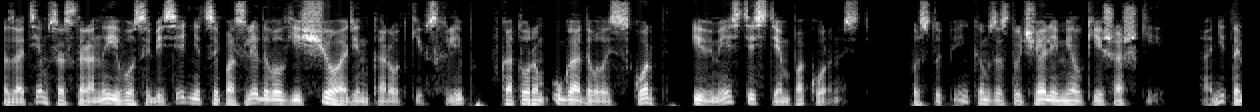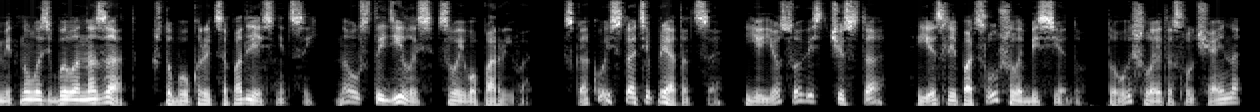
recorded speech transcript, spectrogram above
Затем со стороны его собеседницы последовал еще один короткий всхлип, в котором угадывалась скорбь и вместе с тем покорность. По ступенькам застучали мелкие шажки. Анита метнулась было назад, чтобы укрыться под лестницей, но устыдилась своего порыва. С какой стати прятаться? Ее совесть чиста. Если подслушала беседу, то вышло это случайно,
